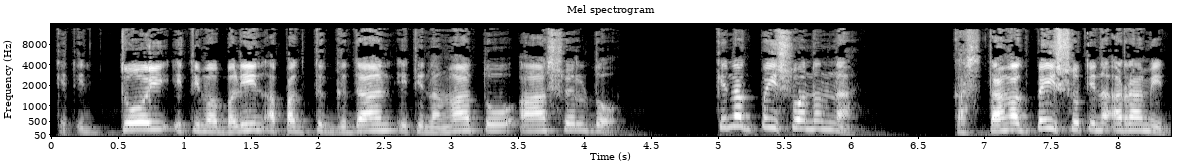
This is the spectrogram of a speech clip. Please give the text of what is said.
kit idtoy iti mabalin a pagtagdan iti nangato a sweldo. Kinagpaiswanan na, kastang agpaiso tinaaramid,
